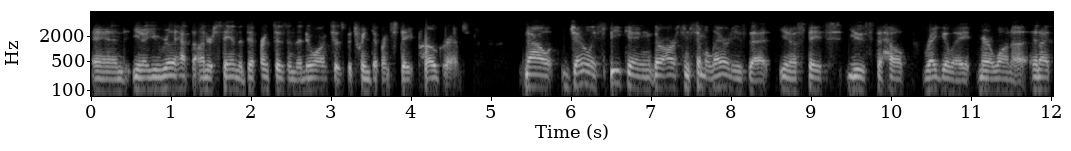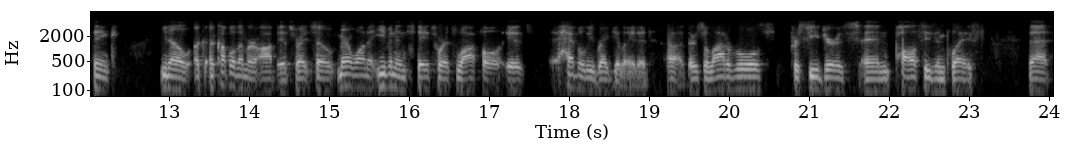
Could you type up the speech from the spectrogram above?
and you know, you really have to understand the differences and the nuances between different state programs. Now, generally speaking, there are some similarities that you know states use to help regulate marijuana, and I think you know, a, a, couple of them are obvious, right? So marijuana, even in states where it's lawful, is heavily regulated. Uh, there's a lot of rules, procedures, and policies in place that,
